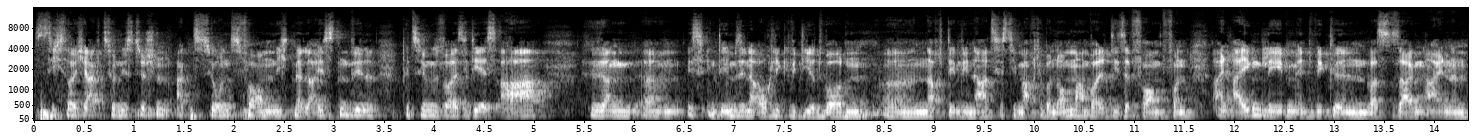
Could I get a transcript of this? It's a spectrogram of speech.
sich solche aktionistischen Aktionsformen nicht mehr leisten will, beziehungsweise die SA sagen, ähm, ist in dem Sinne auch liquidiert worden, äh, nachdem die Nazis die Macht übernommen haben, weil diese Form von ein Eigenleben entwickeln, was sagen einem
